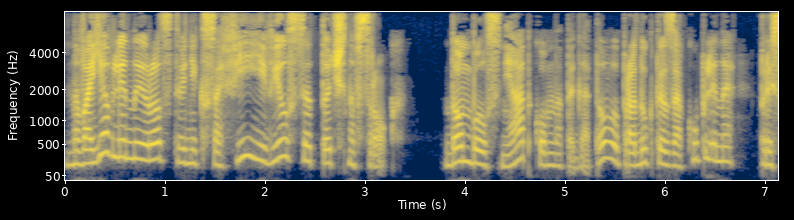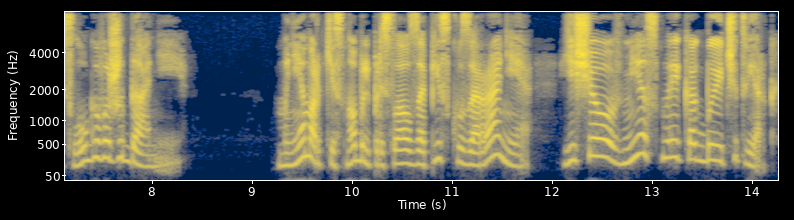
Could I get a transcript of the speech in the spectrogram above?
Новоявленный родственник Софии явился точно в срок. Дом был снят, комната готова, продукты закуплены, прислуга в ожидании. Мне Маркис Нобль прислал записку заранее, еще в местный как бы четверг.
